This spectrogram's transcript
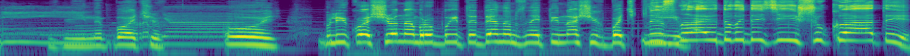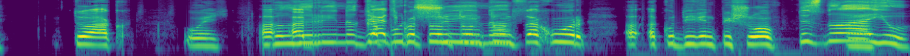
Ні, не бачив. Ой. Бліку, а що нам робити? Де нам знайти наших батьків? Не знаю, доведеться їх шукати. Так. Ой. А, а дядько. Тун-Тун-Тун Сахур. А, а куди він пішов? Не знаю.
